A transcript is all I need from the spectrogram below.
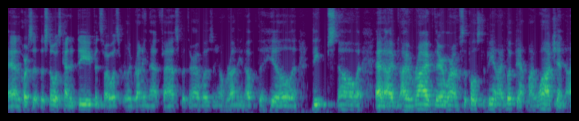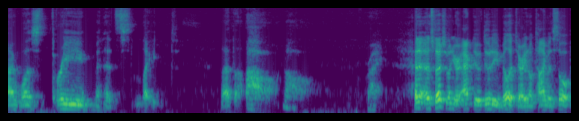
And of course, the, the snow was kind of deep, and so I wasn't really running that fast. But there I was, you know, running up the hill and deep snow. And, and I, I arrived there where I'm supposed to be, and I looked at my watch, and I was three minutes late. And I thought, oh, no. Right. And especially when you're active duty military, you know, time is so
